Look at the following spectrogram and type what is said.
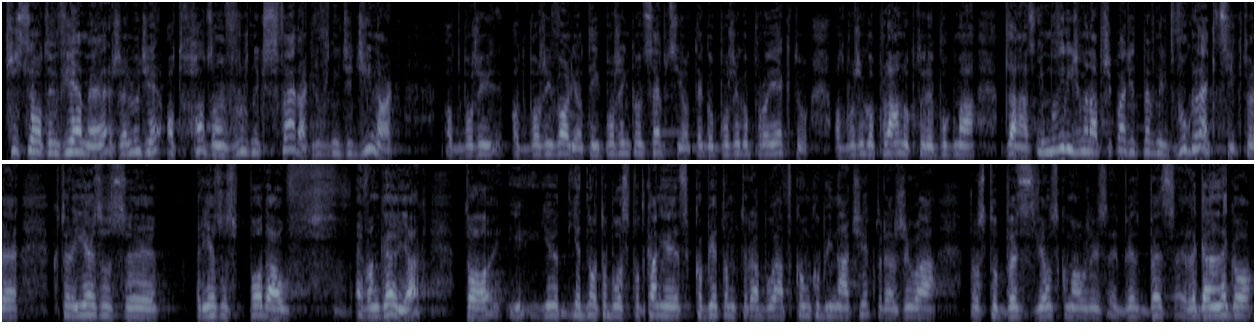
wszyscy o tym wiemy, że ludzie odchodzą w różnych sferach, w różnych dziedzinach od Bożej, od Bożej woli, od tej Bożej koncepcji, od tego Bożego projektu, od Bożego planu, który Bóg ma dla nas. I mówiliśmy na przykładzie pewnych dwóch lekcji, które, które Jezus, e, Jezus podał w Ewangeliach. To jedno to było spotkanie z kobietą, która była w konkubinacie, która żyła po prostu bez związku małżeńskiego, bez legalnego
